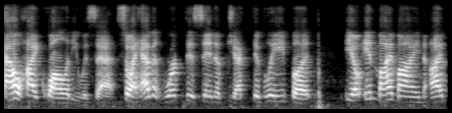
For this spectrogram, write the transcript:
how high quality was that. So I haven't worked this in objectively, but you know, in my mind, I'm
